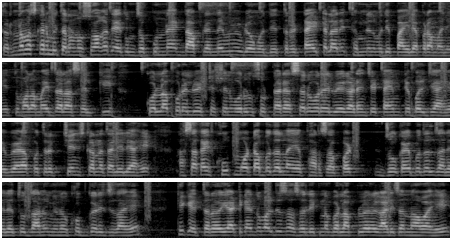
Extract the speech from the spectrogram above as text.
तर नमस्कार मित्रांनो स्वागत आहे तुमचं पुन्हा एकदा आपल्या नवीन व्हिडिओमध्ये. तर टायटल आणि थंबनेलमध्ये पाहिल्याप्रमाणे तुम्हाला माहीत झालं असेल की कोल्हापूर रेल्वे स्टेशनवरून सुटणाऱ्या सर्व रेल्वे गाड्यांचे टाइम टेबल जे आहे वेळापत्रक चेंज करण्यात आलेले आहे. असा काही खूप मोठा बदल नाही आहे फारसा बट जो काही बदल झालेला आहे तो जाणून घेणं खूप गरजेचं आहे. ठीक आहे तर या ठिकाणी तुम्हाला दिसत असेल एक नंबरला आपलं गाडीचं नाव आहे.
